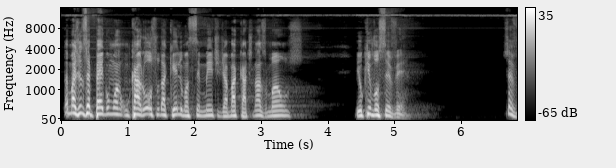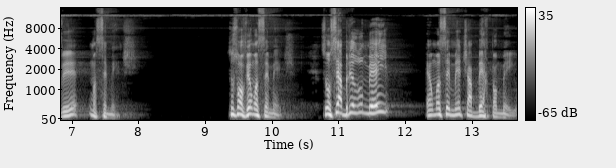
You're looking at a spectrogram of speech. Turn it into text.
Então, imagina você pega uma, um caroço daquele, uma semente de abacate nas mãos, e o que você vê? Você vê uma semente. Você só vê uma semente. Se você abrir no meio, é uma semente aberta ao meio.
